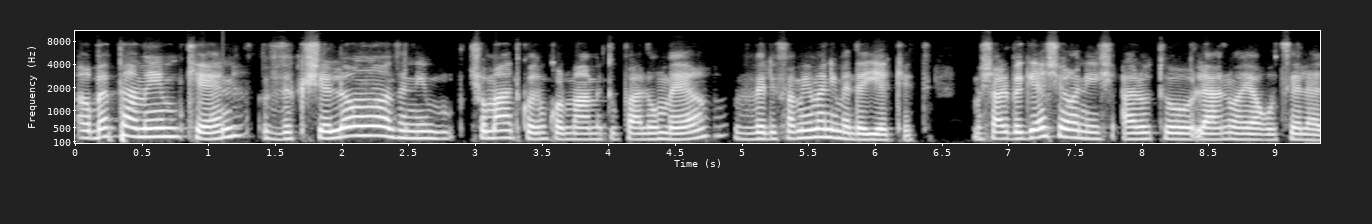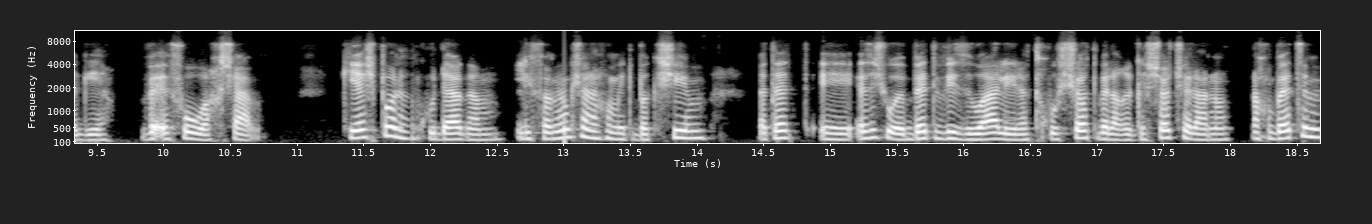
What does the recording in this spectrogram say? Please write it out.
הרבה פעמים כן, וכשלא, אז אני שומעת קודם כל מה המטופל אומר, ולפעמים אני מדייקת. למשל בגשר אני אשאל אותו לאן הוא היה רוצה להגיע, ואיפה הוא עכשיו. כי יש פה נקודה גם, לפעמים כשאנחנו מתבקשים לתת אה, איזשהו היבט ויזואלי לתחושות ולרגשות שלנו, אנחנו בעצם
